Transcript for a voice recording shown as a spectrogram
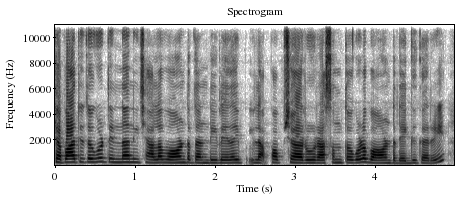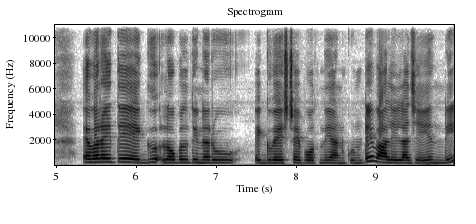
చపాతీతో కూడా తినడానికి చాలా బాగుంటుందండి. లేదా ఇలా పప్పుచారు రసంతో కూడా బాగుంటుంది ఎగ్ కర్రీ. ఎవరైతే ఎగ్ లోపల తినరు ఎగ్ వేస్ట్ అయిపోతుంది అనుకుంటే వాళ్ళు ఇలా చేయండి.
